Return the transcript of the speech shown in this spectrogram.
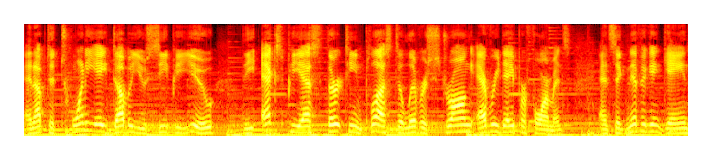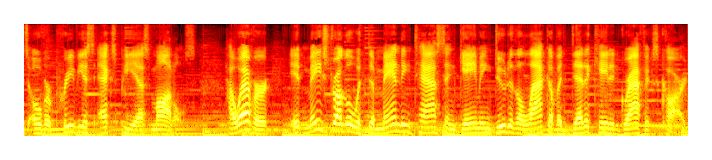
and up to 28W CPU, the XPS 13 Plus delivers strong everyday performance and significant gains over previous XPS models. However, it may struggle with demanding tasks and gaming due to the lack of a dedicated graphics card.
